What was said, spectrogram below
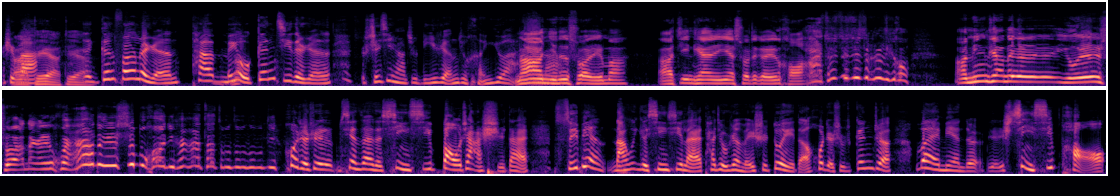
是吧？啊对呀、对呀、呃跟风的人，他没有根基的人，实际上就离人就很远。那你能说人吗？啊，今天人家说这个人好啊，对对对，这个人好啊，明天那个有人说那个人坏啊，那个人是不好，你看看他怎么怎么怎么地。或者是现在的信息爆炸时代，随便拿过一个信息来，他就认为是对的，或者是跟着外面的呃信息跑，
